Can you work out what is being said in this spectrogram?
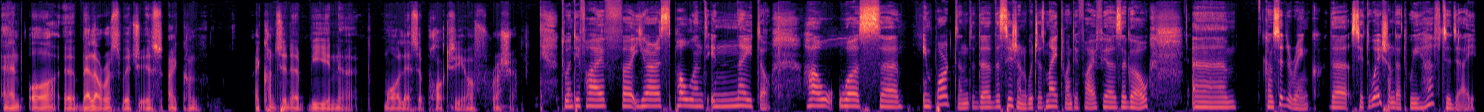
and or uh, Belarus, which is I con I consider being uh, more or less a proxy of Russia. 25 uh, years Poland in NATO. How was uh, important the decision which was made 25 years ago, um, considering the situation that we have today?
